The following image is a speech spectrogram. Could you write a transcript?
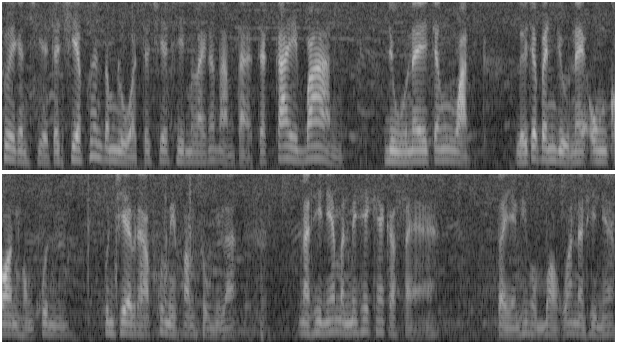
ช่วยกันเชียร์จะเชียร์เพื่อนตำรวจจะเชียร์ทีมอะไรก็ตาม แต่จะใกล้บ้านอยู่ในจังหวัด หรือจะเป็นอยู่ในองค์กรของคุณคุณเชียร์ไปครับ คุณมีความสุขอยู่แล้ว นาทีเนี้ยมันไม่ใช่แค่กระแส แต่อย่างที่ผมบอกว่านาทีเนี้ย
